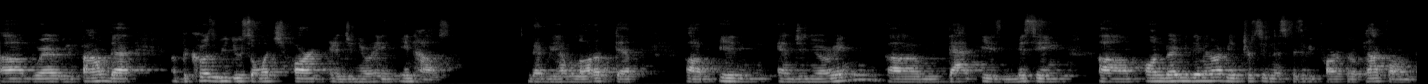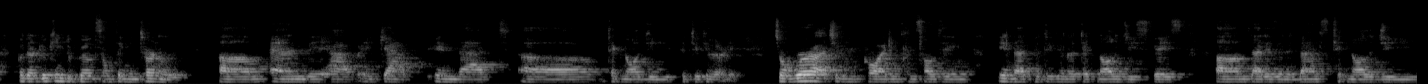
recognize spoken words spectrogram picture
um, where we found that because we do so much hard engineering in-house that we have a lot of depth um, in engineering um, that is missing um, on where they may not be interested in a specific of their platform, but they're looking to build something internally. And they have a gap in that uh, technology particularly. So we're actually providing consulting in that particular technology space um, that is an advanced technology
